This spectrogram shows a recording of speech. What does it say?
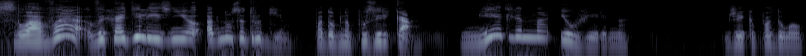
Слова выходили из нее одно за другим, подобно пузырькам, медленно и уверенно. Джейкоб подумал,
